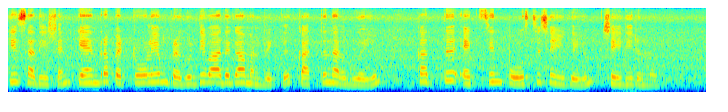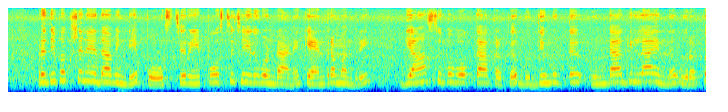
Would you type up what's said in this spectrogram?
ടി സതീശൻ കേന്ദ്ര പെട്രോളിയം പ്രകൃതിവാതക മന്ത്രിക്ക് കത്ത് നൽകുകയും കത്ത് എക്സിൻ പോസ്റ്റ് ചെയ്യുകയും ചെയ്തിരുന്നു. പ്രതിപക്ഷ നേതാവിന്റെ പോസ്റ്റ് റീപോസ്റ്റ് ചെയ്തുകൊണ്ടാണ് കേന്ദ്രമന്ത്രി ഗ്യാസ് ഉപഭോക്താക്കൾക്ക് ബുദ്ധിമുട്ട് ഉണ്ടാകില്ല എന്ന് ഉറപ്പ്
